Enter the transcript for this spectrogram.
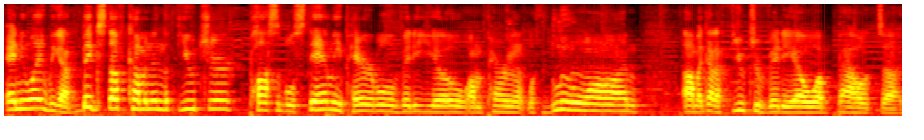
Anyway, we got big stuff coming in the future. Possible Stanley Parable video. I'm pairing up with Bluon. Um, I got a future video about uh,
